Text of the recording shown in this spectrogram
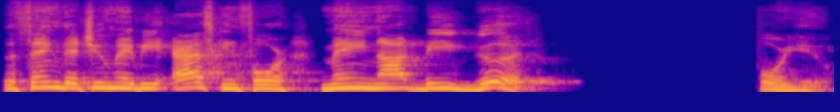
The thing that you may be asking for may not be good for you.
